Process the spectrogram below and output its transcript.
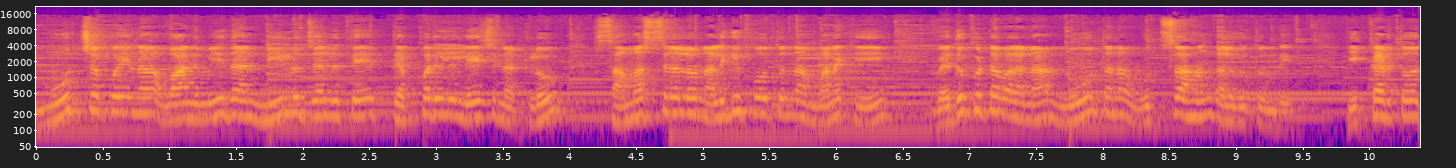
మూర్చపోయిన వాని మీద నీళ్ళు జల్లితే తెప్పరిలు లేచినట్లు సమస్యలలో నలిగిపోతున్న మనకి వెదుకుట వలన నూతన ఉత్సాహం కలుగుతుంది. ఇక్కడితో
